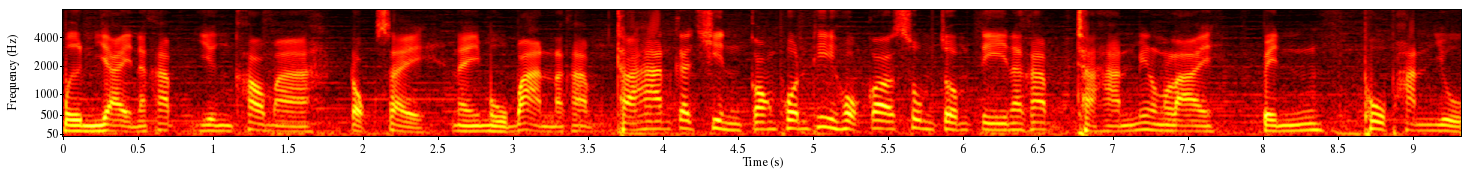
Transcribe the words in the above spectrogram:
ปืนใหญ่นะครับ ยิงเข้ามาตกใส่ในหมู่บ้านนะครับทหารกระชินกองพลที่ 6 ก็ซุ่มโจมตีนะครับทหารมินองลายเป็นผู้พันอยู่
